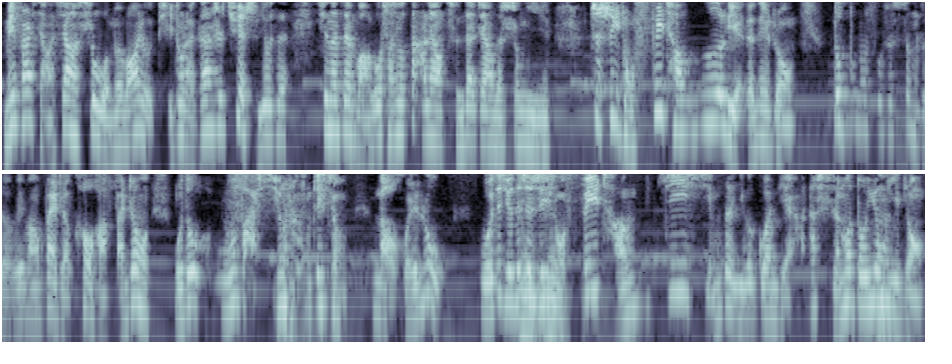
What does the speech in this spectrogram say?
没法想象是我们网友提出来，但是确实又在现在在网络上又大量存在这样的声音，这是一种非常恶劣的那种，都不能说是胜者为王败者寇哈，反正我都无法形容这种脑回路，我就觉得这是一种非常畸形的一个观点啊，他什么都用一种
